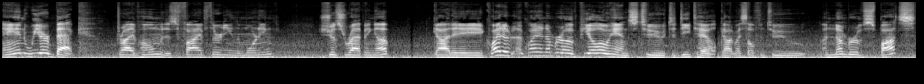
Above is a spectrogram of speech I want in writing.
And we are back drive home. It is 5:30 in the morning. Just wrapping up. Got a quite a quite a number of PLO hands to to detail. Got myself into a number of spots.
